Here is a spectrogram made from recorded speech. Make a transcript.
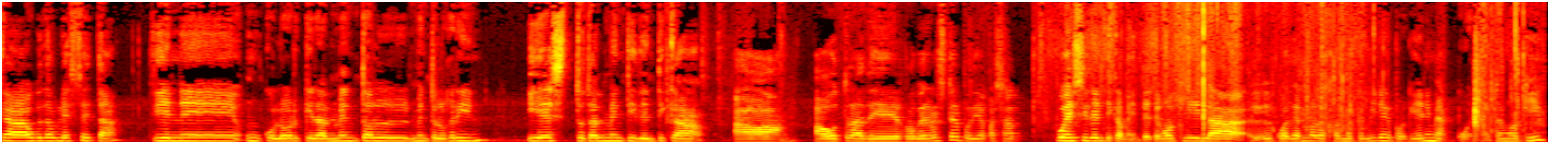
KWZ tiene un color que era el menthol, menthol green y es totalmente idéntica a, a otra de Robert Oster, podía pasar pues idénticamente. Tengo aquí la, el cuaderno, dejadme que mire porque ya ni me acuerdo. Tengo aquí.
